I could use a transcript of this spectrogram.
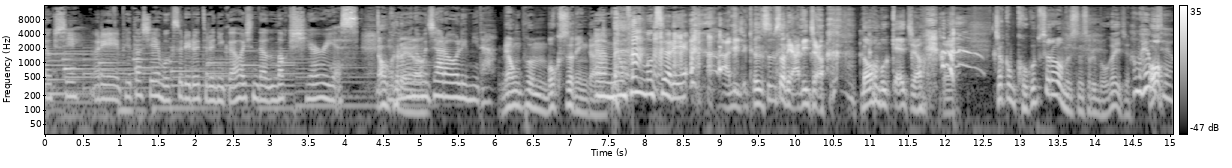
역시 우리 피터 씨의 목소리를 들으니까 훨씬 더 luxurious. 어, 그래요? 너무 잘 어울립니다. 명품 목소리인가요? 음, 명품 목소리. 아니죠. 그 숨소리 아니죠. 너무 깨죠. 네. 조금 고급스러운 무슨 소리 뭐가 있죠? 한번 해보세요.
